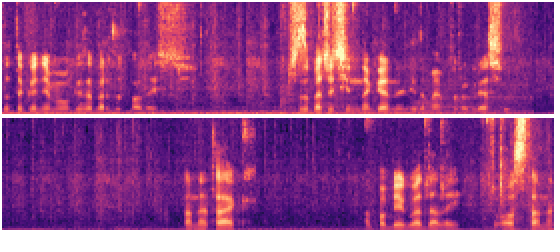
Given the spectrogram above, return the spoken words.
do tego nie mogę za bardzo podejść. Muszę zobaczyć inne geny, nie do mojego progresu. Stanę tak. A pobiegła dalej. Tu o, stanę.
